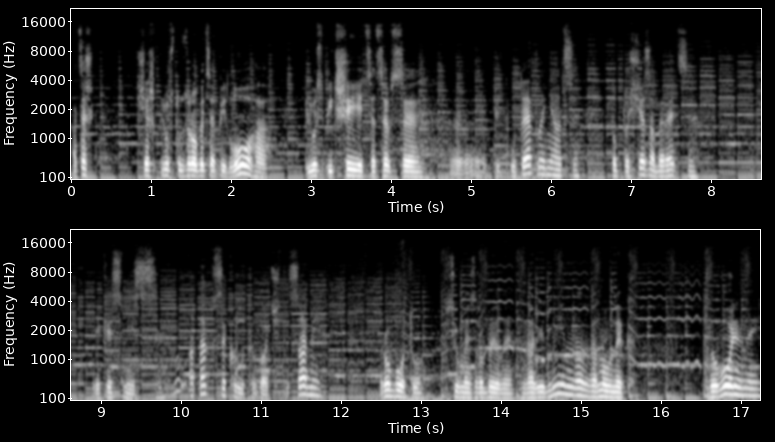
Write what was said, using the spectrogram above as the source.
А це ж ще ж плюс тут зробиться підлога, плюс підшиється це все е, під утеплення. Це, тобто ще забереться якесь місце. Ну, а так все круто, бачите. Самі роботу всю ми зробили на відмінно, замовник довольний.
